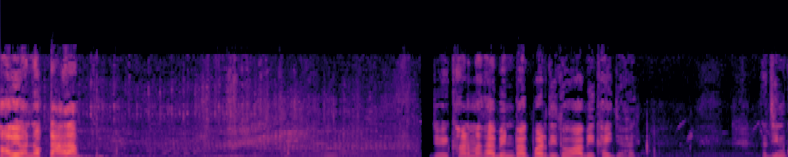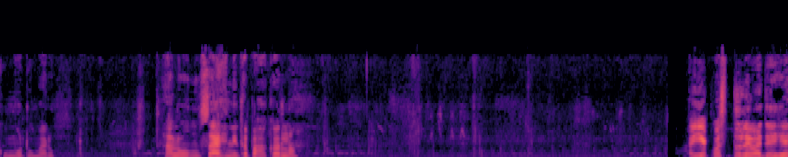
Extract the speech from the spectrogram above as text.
હા એવા નકટા આરામ. જો એ ખાણમાં આ બેન ભાગ પાડી દીધો આ બે ખાઈ જા. આ જીનકું મોટું મારું. હાલો, હું સાહેની તપાસ કરી લઉં. એક વસ્તુ લેવા જઈએ.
